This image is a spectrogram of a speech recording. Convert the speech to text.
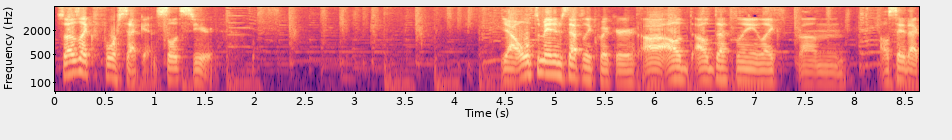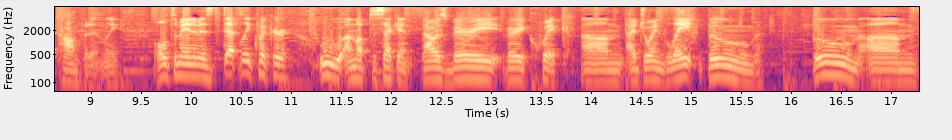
So that was like 4 seconds, so let's see here. Yeah, Ultimatum's definitely quicker. Uh, I'll I'll definitely like um I'll say that confidently. Ultimatum is definitely quicker. Ooh, I'm up to second. That was very very quick. Um, I joined late. Boom, boom. Um,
